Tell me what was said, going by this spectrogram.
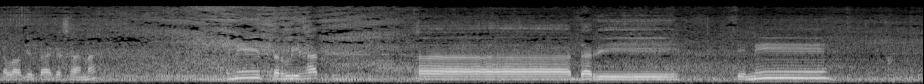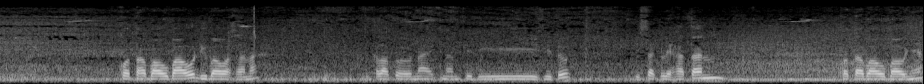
Kalau kita ke sana. Ini terlihat uh, dari sini kota bau-bau di bawah sana. Kalau aku naik nanti di situ bisa kelihatan kota bau-baunya.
